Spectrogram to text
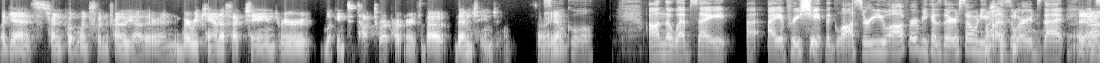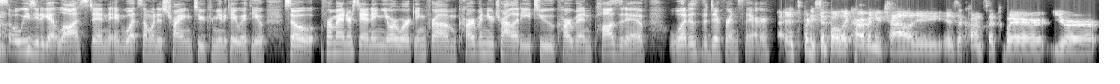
again, it's trying to put one foot in front of the other. And where we can affect change, we're looking to talk to our partners about them changing. So, so yeah. cool. On the website, uh, I appreciate the glossary you offer because there are so many buzzwords that yeah. it's so easy to get lost in in what someone is trying to communicate with you. So, from my understanding, you're working from carbon neutrality to carbon positive. What is the difference there? It's pretty simple. Like carbon neutrality is a concept where you're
